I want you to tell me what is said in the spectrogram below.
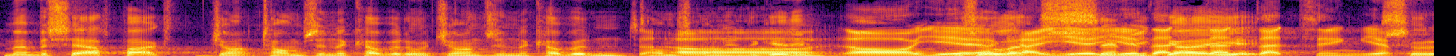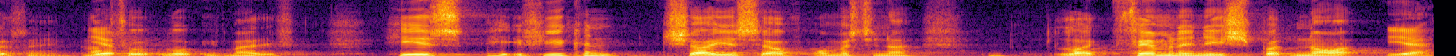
Remember South Park? John, Tom's in the cupboard or John's in the cupboard and Tom's gone in to get him? Oh, oh yeah. It's all okay. that Yeah, yeah. That, that, that thing. Yep. Sort of thing. And Yep. I thought, look, mate, if, here's, if you can show yourself almost in a, like feminine-ish, but not, Yeah.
